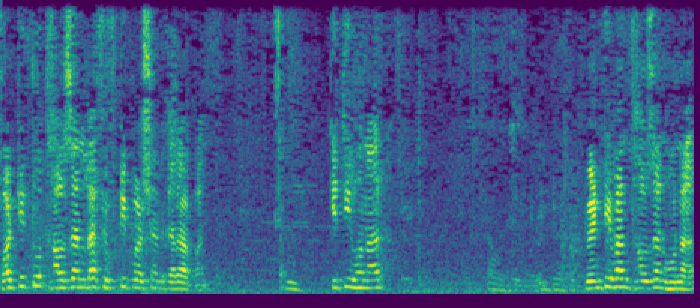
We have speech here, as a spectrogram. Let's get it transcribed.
फॉर्टी टू थाउजंडला फिफ्टी पर्सेंट करा आपण. किती होणार? ट्वेंटी वन थाउजंड होणार.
